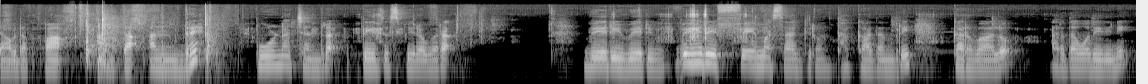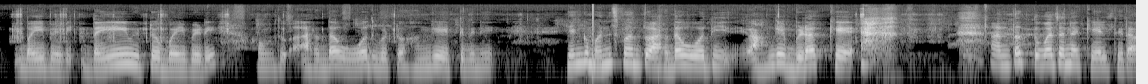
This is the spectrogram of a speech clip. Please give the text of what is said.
ಯಾವುದಪ್ಪ ಅಂತ ಅಂದರೆ ಪೂರ್ಣಚಂದ್ರ ತೇಜಸ್ವಿರವರ ವೆರಿ ವೆರಿ ವೆರಿ ಫೇಮಸ್ ಆಗಿರುವಂಥ ಕಾದಂಬರಿ ಕರ್ವಾಲು ಅರ್ಧ ಓದಿದ್ದೀನಿ, ಬೈಬೇಡಿ, ದಯವಿಟ್ಟು ಬೈಬೇಡಿ. ಹೌದು, ಅರ್ಧ ಓದ್ಬಿಟ್ಟು ಹಾಗೆ ಇಟ್ಟಿದ್ದೀನಿ. ಹೆಂಗೆ ಮನಸ್ಸು ಬಂತು ಅರ್ಧ ಓದಿ ಹಾಗೆ ಬಿಡೋಕ್ಕೆ ಅಂತ ತುಂಬ ಜನ ಕೇಳ್ತೀರಾ?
